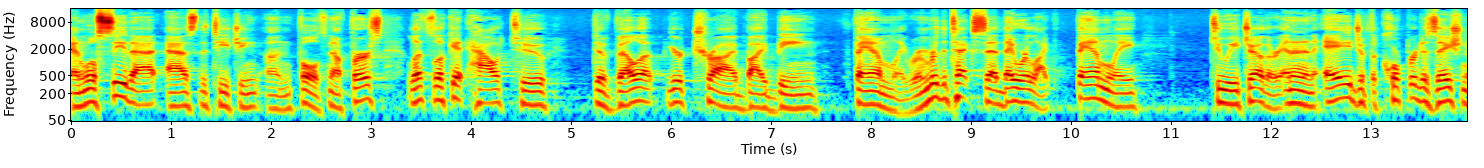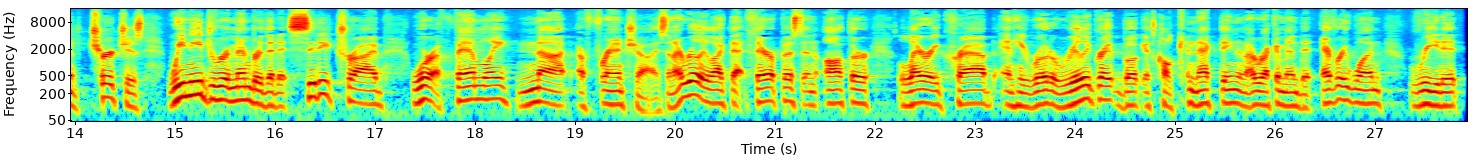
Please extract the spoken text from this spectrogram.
and we'll see that as the teaching unfolds. Now, first, let's look at how to develop your tribe by being family. Remember, the text said they were like family to each other. And in an age of the corporatization of churches, we need to remember that at City Tribe, we're a family, not a franchise. And I really like that therapist and author Larry Crabb, and he wrote a really great book. It's called Connecting, and I recommend that everyone read it.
